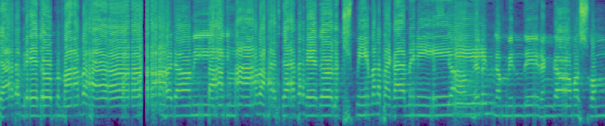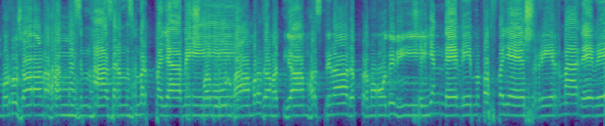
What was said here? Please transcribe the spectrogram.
జాతవేదోపమావహ భజామి మావహ జాతవేదో లక్ష్మీమనపగామిని హిరణ్యం విందే రంగామశ్వం పురుషాణహం సింహాసనం సమర్పయామి. స్వభూర్భామృతమధ్యాం హస్తినాద ప్రమోదిని. దేవీముపహ్వయే శ్రీర్మా దేవే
